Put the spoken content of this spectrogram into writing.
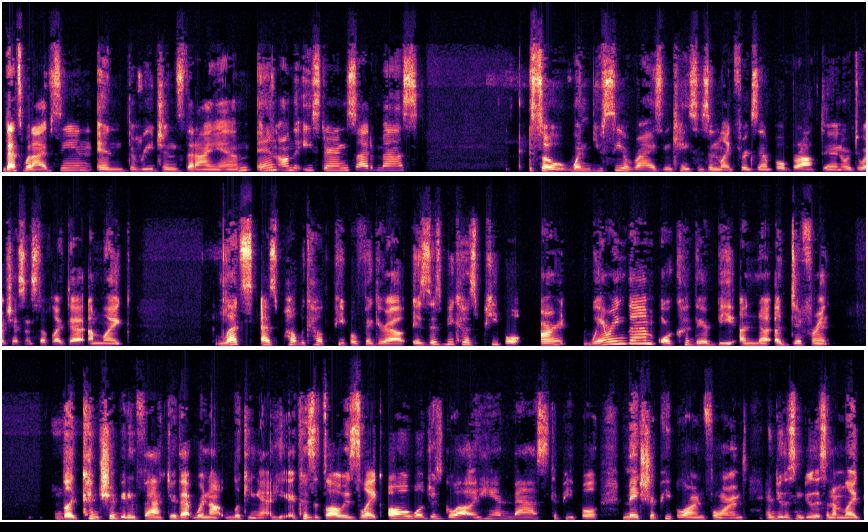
that's what i've seen in the regions that i am in on the eastern side of mass. So when you see a rise in cases in like for example brockton or dorchester and stuff like that i'm like let's as public health people figure out is this because people aren't wearing them or could there be a, a different like contributing factor that we're not looking at here? Because it's always like oh well just go out and hand masks to people make sure people are informed and do this and do this. And i'm like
